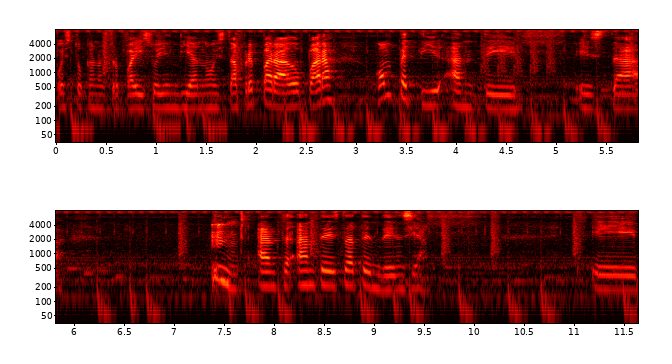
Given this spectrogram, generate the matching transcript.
puesto que nuestro país hoy en día no está preparado para competir ante esta ante, esta tendencia. Eh,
